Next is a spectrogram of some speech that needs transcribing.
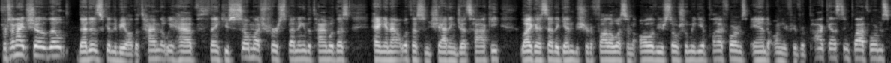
For tonight's show, though, that is going to be all the time that we have. Thank you so much for spending the time with us, hanging out with us, and chatting Jets hockey. Like I said, again, be sure to follow us on all of your social media platforms and on your favorite podcasting platforms.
